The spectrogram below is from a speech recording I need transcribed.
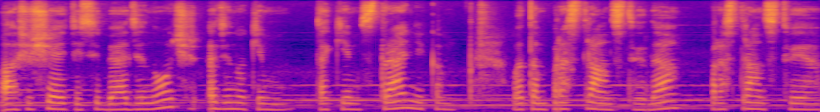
ощущаете себя одиноч, одиноким таким странником в этом пространстве, да, пространстве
